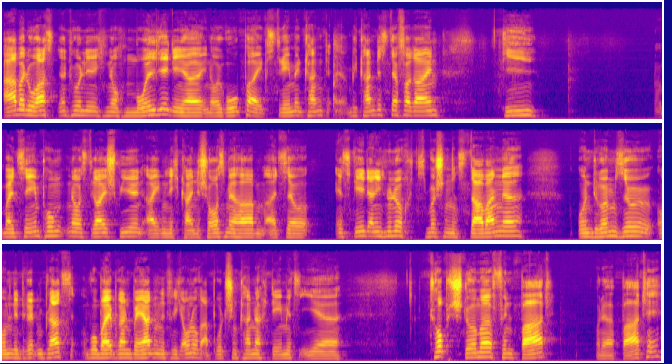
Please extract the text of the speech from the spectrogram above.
Aber du hast natürlich noch Molde, der in Europa extrem bekannt, äh, bekannt ist, der Verein, die bei 10 Punkten aus drei Spielen eigentlich keine Chance mehr haben. Also es geht eigentlich nur noch zwischen Stavanger und Römse um den dritten Platz, wobei Brandbergen natürlich auch noch abrutschen kann, nachdem jetzt ihr Top-Stürmer Finn Barth oder Barte,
